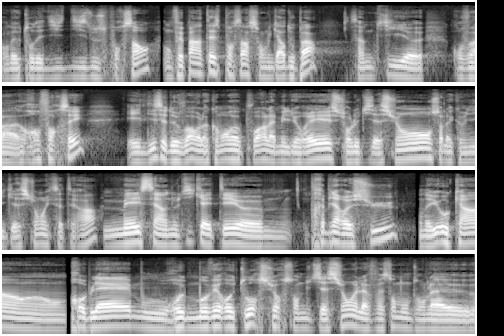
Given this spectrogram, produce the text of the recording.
on est autour des 10-12%. On fait pas un test pour savoir si on le garde ou pas. C'est un outil euh, qu'on va renforcer. Et l'idée, c'est de voir comment on va pouvoir l'améliorer sur l'utilisation, sur la communication, etc. Mais c'est un outil qui a été euh, très bien reçu. On n'a eu aucun problème ou re mauvais retour sur son utilisation et la façon dont on l'a euh,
